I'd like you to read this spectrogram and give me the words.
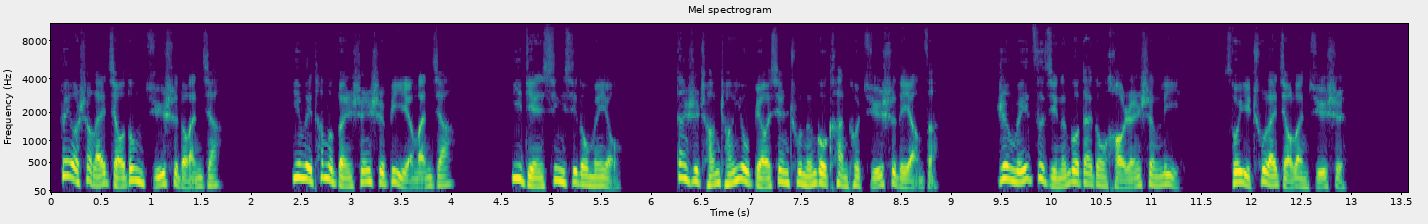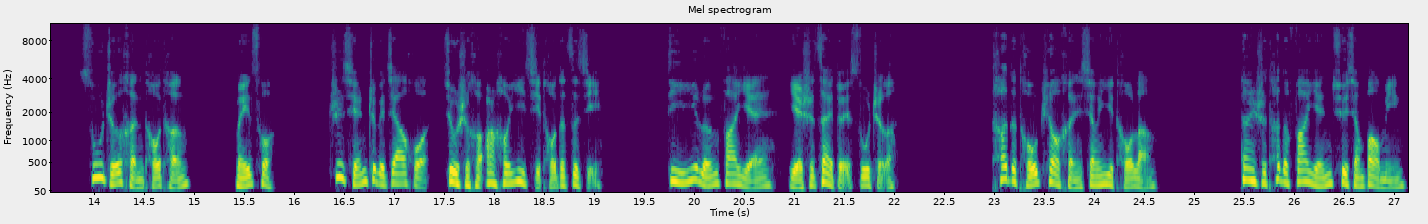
非要上来搅动局势的玩家，因为他们本身是闭眼玩家，一点信息都没有，但是常常又表现出能够看透局势的样子，认为自己能够带动好人胜利，所以出来搅乱局势。苏哲很头疼，没错，之前这个家伙就是和二号一起投的自己，第一轮发言也是在怼苏哲，他的投票很像一头狼，但是他的发言却像暴民。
